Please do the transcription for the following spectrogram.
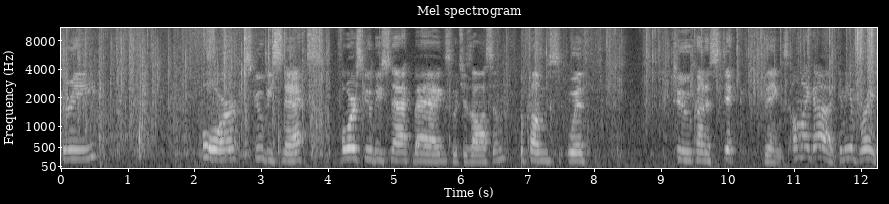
three, four Scooby snacks. Four Scooby snack bags, which is awesome. Comes with two kind of stick things. Oh my god, give me a break.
